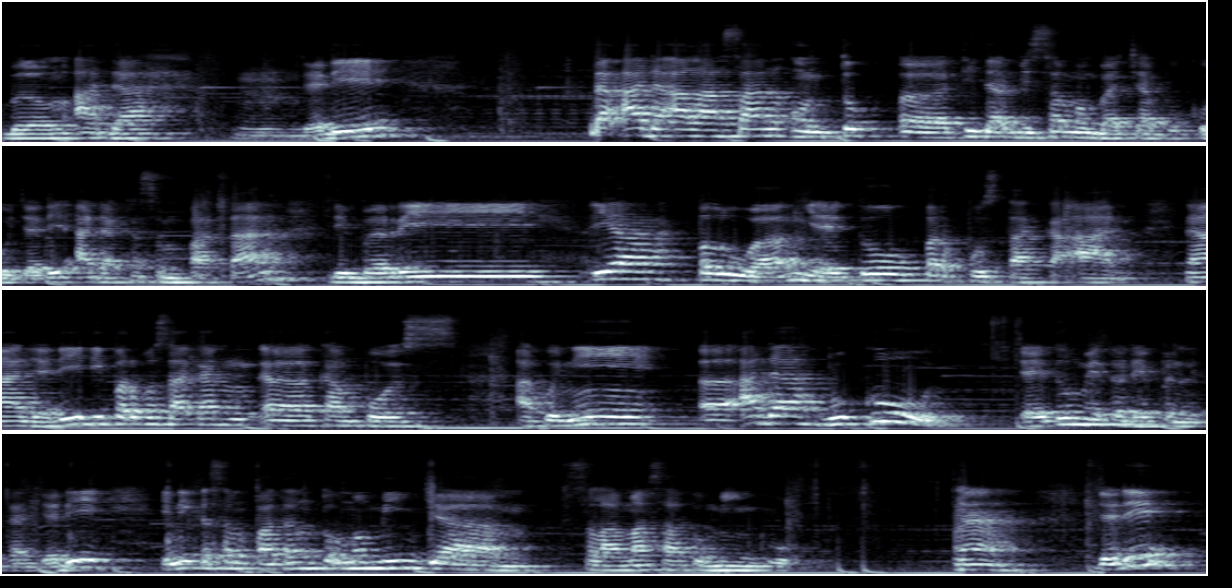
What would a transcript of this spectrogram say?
belum ada. Hmm, jadi tak ada alasan untuk uh, tidak bisa membaca buku. Jadi ada kesempatan diberi ya peluang yaitu perpustakaan. Nah, jadi di perpustakaan uh, kampus aku ini uh, ada buku yaitu metode penelitian. Jadi ini kesempatan untuk meminjam selama satu minggu. Nah, jadi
